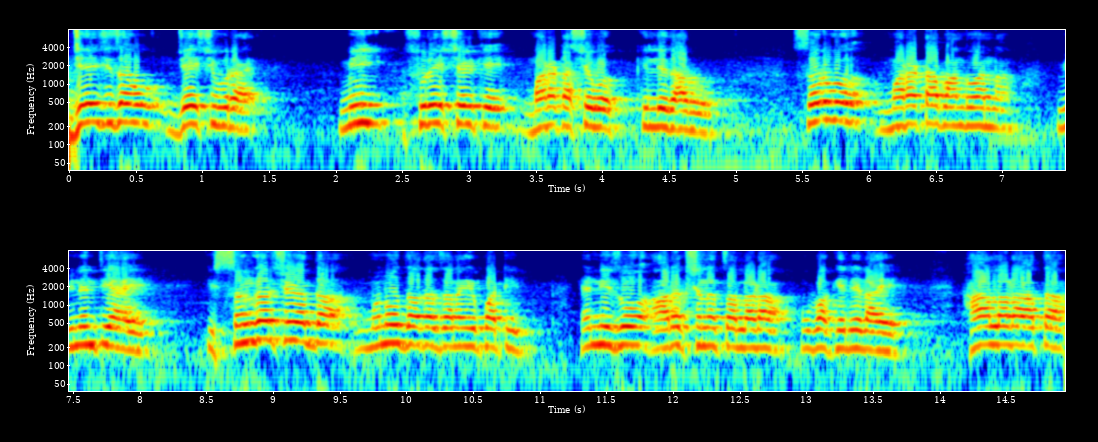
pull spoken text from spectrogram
जय जिजाऊ जय शिवराय. मी सुरेश शेळके मराठा सेवक किल्ले धारूर सर्व मराठा बांधवांना विनंती आहे की संघर्षयोद्धा मनोजदादा जनागे पाटील यांनी जो आरक्षणाचा लढा उभा केलेला आहे हा लढा आता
